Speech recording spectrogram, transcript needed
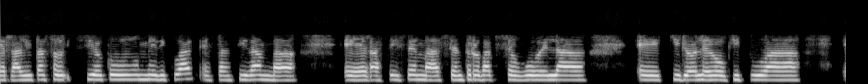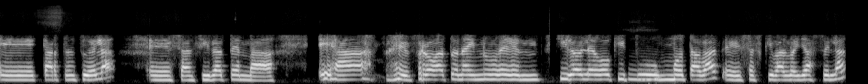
errehabilitazioko medikuak, esan zidan, ba, e, gazte izen, ba, zentro bat zegoela, e, kirole egokitua e, kartzen zuela, e, esan zidaten, ba, ea e, frogatu nahi nuen egokitu mm mota bat, e, saskibaloia zela,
